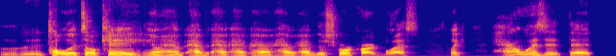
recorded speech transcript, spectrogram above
uh, told it's okay, you know, have have have have have their scorecard blessed. Like, how is it that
